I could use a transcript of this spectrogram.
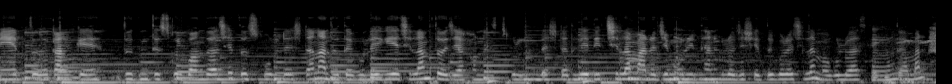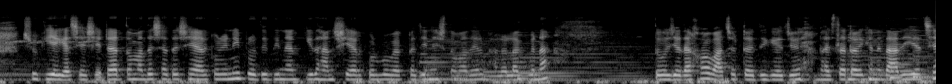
মেয়ের তো কালকে দুদিন তো স্কুল বন্ধ আছে তো স্কুল ড্রেসটা না ধুতে ভুলে গিয়েছিলাম। তো যে এখন স্কুল ড্রেসটা ধুয়ে দিচ্ছিলাম। আর যে মুড়ির ধানগুলো যে সেদ্ধ করেছিলাম ওগুলো আজকে কিন্তু আমার শুকিয়ে গেছে। সেটা আর তোমাদের সাথে শেয়ার করিনি। প্রতিদিন আর কি ধান শেয়ার করব একটা জিনিস তোমাদের ভালো লাগবে না। তো ওই যে দেখো বাছরটার দিকে যে ভাইসলাটা ওইখানে দাঁড়িয়েছে,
